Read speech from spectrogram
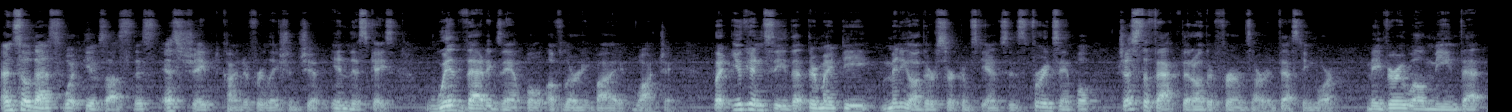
And so that's what gives us this S-shaped kind of relationship in this case with that example of learning by watching. But you can see that there might be many other circumstances. For example, just the fact that other firms are investing more may very well mean that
